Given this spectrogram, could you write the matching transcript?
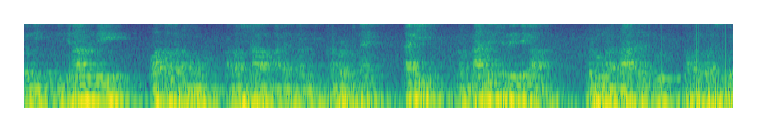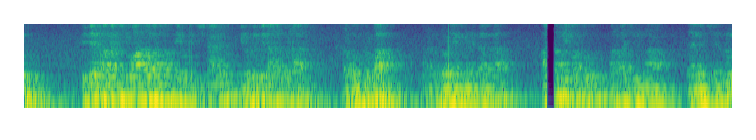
కొన్ని కొన్ని దినాల నుండి వాతావరణము వర్ష ఆటంకాలు కనబడుతున్నాయి కానీ మనం ప్రార్థించిన రీతిగా ప్రభు మన ప్రార్థనకు సమపరుస్తూ విధంగా మంచి వాతావరణం దేవుడు ఇచ్చినాడు. ఏడు దైవజనులు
